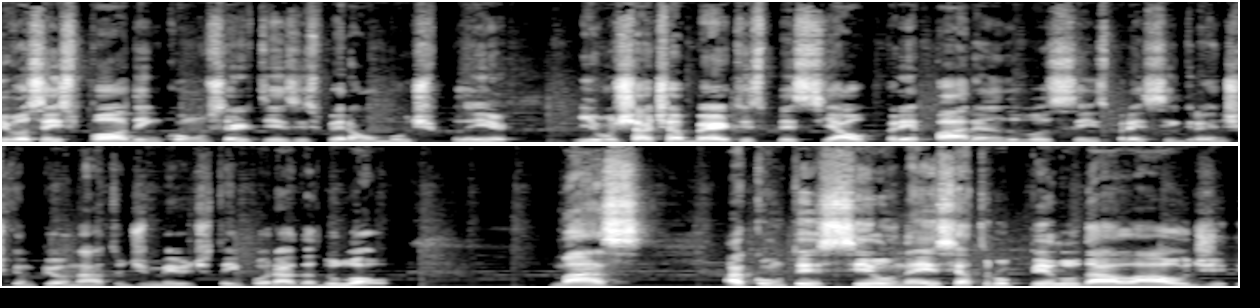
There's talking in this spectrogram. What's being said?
e vocês podem com certeza esperar um multiplayer e um chat aberto especial preparando vocês para esse grande campeonato de meio de temporada do LoL. Mas aconteceu, né, esse atropelo da Loud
